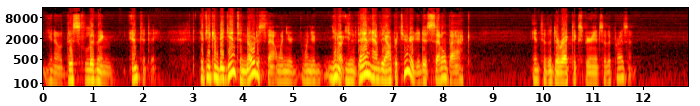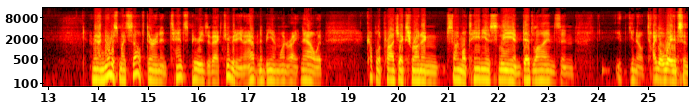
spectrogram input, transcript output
you know, this living entity. If you can begin to notice that when you're when you're you know you then have the opportunity to settle back into the direct experience of the present. I mean, I notice myself during intense periods of activity, and I happen to be in one right now with a couple of projects running simultaneously and deadlines and you know tidal waves of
